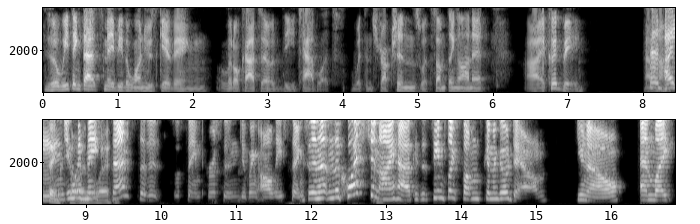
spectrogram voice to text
so we think that's maybe the one who's giving little Cato the tablets with instructions with something on it. Uh, it could be. I don't know. I think it so. would make sense that it's the same person doing all these things. And, and the question I have, because it seems like something's going to go down, you know, and like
